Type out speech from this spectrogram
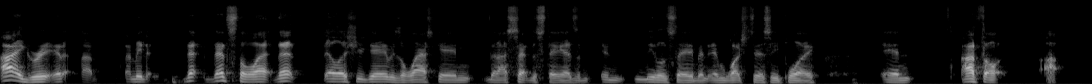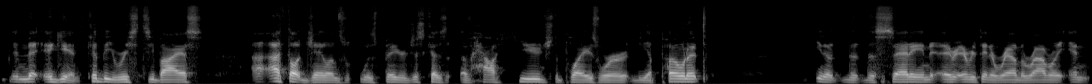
I agree. And I, I mean, that that's the last, that LSU game is the last game that I sat in the stands in, in Neyland Stadium and, and, watched Tennessee play. And I thought, and again, could be recency bias. I, I thought Jalin's was bigger just because of how huge the plays were, the opponent, you know, the, the setting, everything around the rivalry. And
